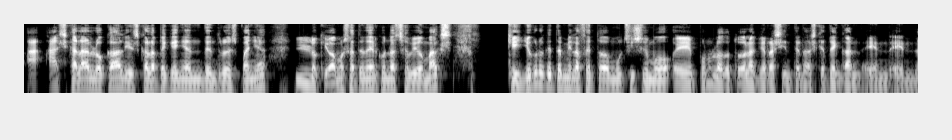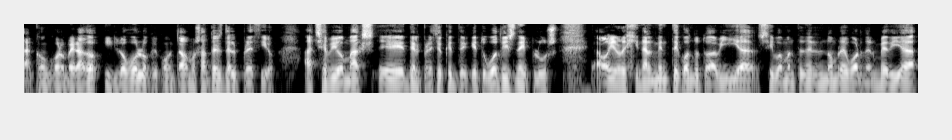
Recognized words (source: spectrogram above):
a, a, escala local y a escala pequeña dentro de España, lo que vamos a tener con HBO Max que yo creo que también le ha afectado muchísimo, eh, por un lado, todas las guerras internas que tengan en, la conglomerado y luego lo que comentábamos antes del precio. HBO Max, eh, del precio que, que, tuvo Disney Plus. Hoy, originalmente, cuando todavía se iba a mantener el nombre de Warner Media,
